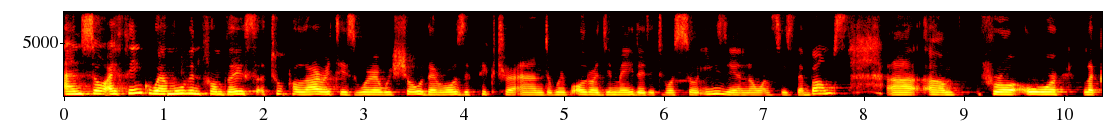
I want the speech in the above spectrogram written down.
And so I think we're moving from these two polarities where we show the rosy picture and we've already made it. It was so easy and no one sees the bumps. Uh, um, for, or like,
